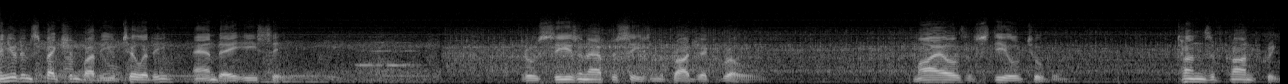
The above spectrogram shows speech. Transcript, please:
Continued inspection by the utility and AEC. Through season after season, the project grows. Miles of steel tubing, tons of concrete,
